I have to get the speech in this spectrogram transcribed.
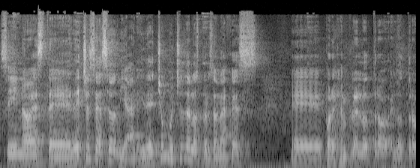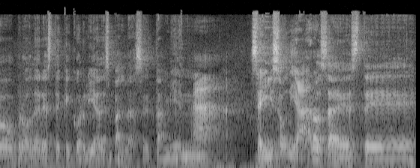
Sí, no, este, de hecho se hace odiar y de hecho muchos de los personajes, eh, por ejemplo el otro, el otro brother este que corría de espaldas, eh, también ah. se hizo odiar, o sea, este,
